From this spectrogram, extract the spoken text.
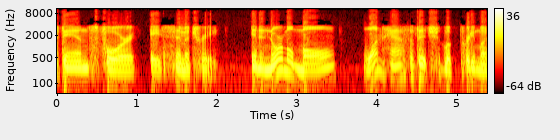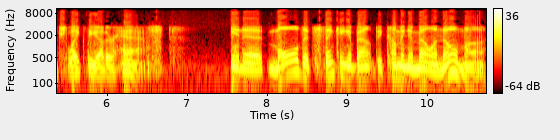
stands for asymmetry in a normal mole, one half of it should look pretty much like the other half. In a mole that's thinking about becoming a melanoma,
